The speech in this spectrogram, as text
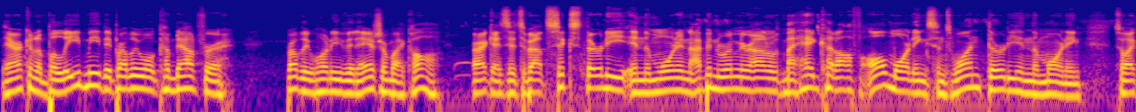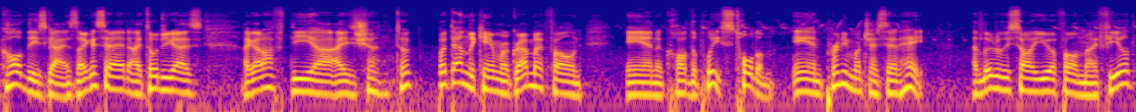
They aren't going to believe me. They probably won't come down for... Probably won't even answer my call. All right, guys, it's about 6.30 in the morning. I've been running around with my head cut off all morning since 1.30 in the morning. So I called these guys. Like I said, I told you guys, I got off the... Uh, I took put down the camera, grabbed my phone, and called the police, told them, and pretty much I said, hey, I literally saw a UFO in my field,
